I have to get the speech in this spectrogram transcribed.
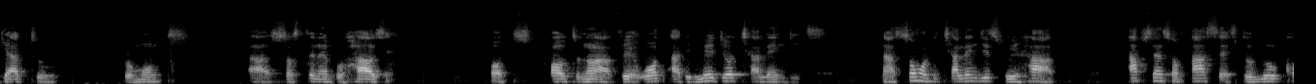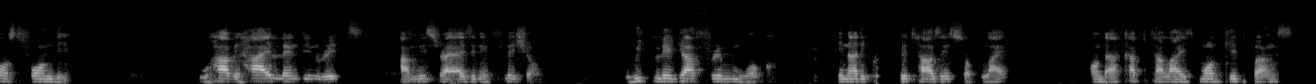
geared to promote uh, sustainable housing. But all to no avail, what are the major challenges? Now, some of the challenges we have, absence of access to low cost funding. We have a high lending rate amidst rising inflation, weak legal framework, inadequate housing supply, undercapitalized mortgage banks,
